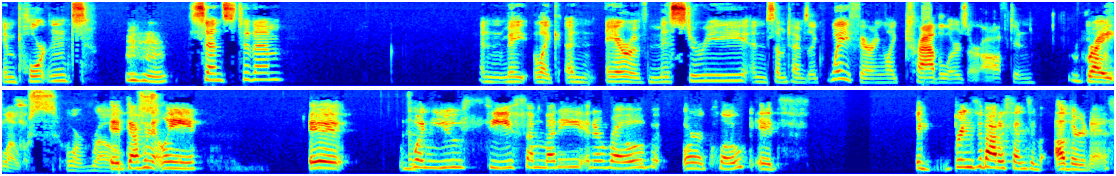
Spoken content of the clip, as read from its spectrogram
important Mhm. sense to them and may like an air of mystery and sometimes like wayfaring like travelers are often Right. cloaks or robes It definitely it when you see somebody in a robe or a cloak, it's it brings about a sense of otherness.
